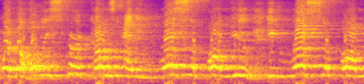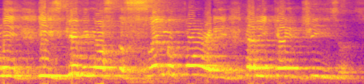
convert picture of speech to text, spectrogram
When the Holy Spirit comes and He rests upon you, He rests upon me. He's giving us the same authority that He gave Jesus.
